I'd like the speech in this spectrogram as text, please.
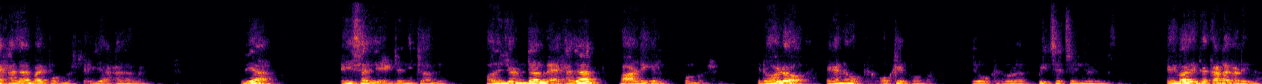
এক হাজার বাই পনেরোশো। এই যে এক হাজার বাই ক্লিয়ার এই সাইজে এটা নিতে হবে। হরিজন্টাল এক হাজার ভার্টিক্যাল পনেরোশো এটা হইল এখানে ওকে করব এই ওকে করলে পিকচার চেঞ্জ হয়ে গেছে। এবার এটা কাটাকাটি না।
